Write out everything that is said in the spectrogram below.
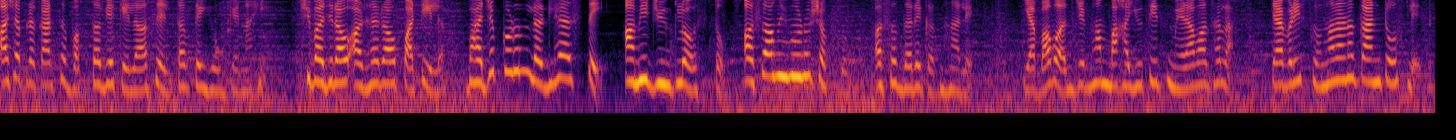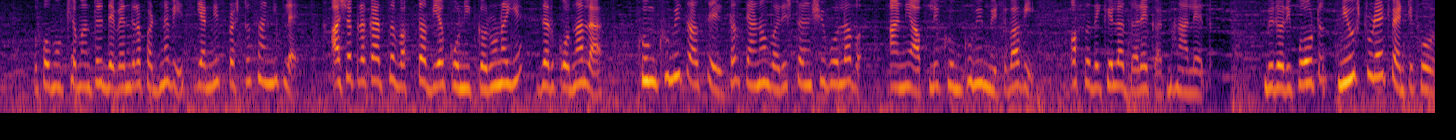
अशा प्रकारचं वक्तव्य केलं असेल तर ते योग्य नाही. शिवाजीराव आढळराव पाटील भाजपकडून लढले असते आम्ही जिंकलो असतो असं आम्ही म्हणू शकतो असं दरेकर म्हणाले. याबाबत जेव्हा महायुतीत मेळावा झाला त्यावेळी सोनारानं कान टोचलेत. उपमुख्यमंत्री देवेंद्र फडणवीस यांनी स्पष्ट सांगितलंय अशा प्रकारचं वक्तव्य कोणी करू नये. जर कोणाला खुमखुमीच असेल तर त्यानं वरिष्ठांशी बोलावं आणि आपली खुमखुमी मिटवावी असं देखील दरेकर म्हणाले bureau report news today twenty four.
